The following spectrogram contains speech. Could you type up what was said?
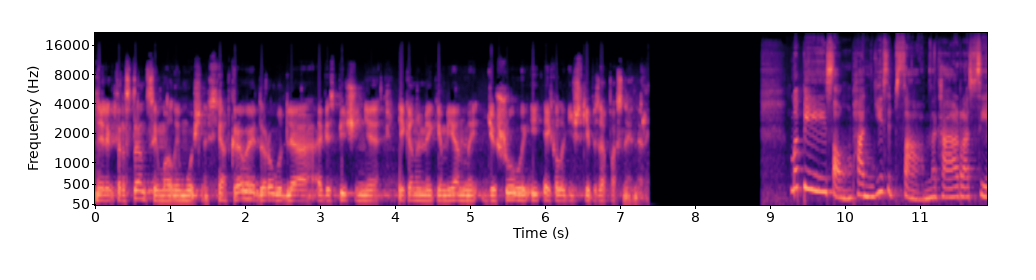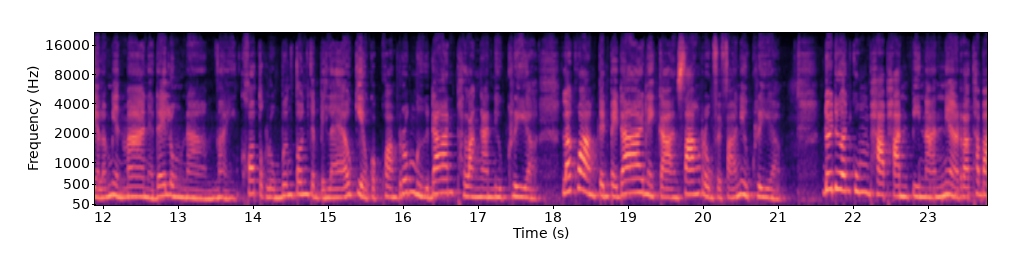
электростанции малой мощности открывает дорогу для обеспечения экономики Мьянмы дешевой и экологически безопасной энергией. เมื่อปี 2023 นะคะ รัสเซียและเมียนมาเนี่ยได้ลงนามในข้อตกลงเบื้องต้นกันไปแล้ว เกี่ยวกับความร่วมมือด้านพลังงานนิวเคลียร์ และความเป็นไปได้ในการสร้างโรงไฟฟ้านิวเคลียร์ โดยเดือนกุมภาพันธ์ปีนั้นเนี่ยรัฐบ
